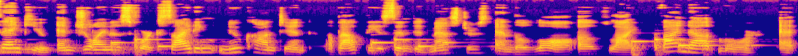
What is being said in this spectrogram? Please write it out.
Thank you, and join us for exciting new content about the Ascended Masters and the Law of Life. Find out more at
